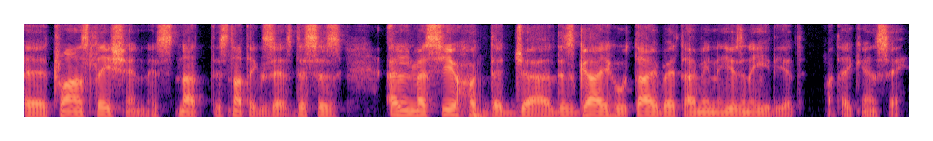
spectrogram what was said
uh, translation. It's not it's not exist. This is Al-Masih Dajjal this guy who type it I mean he's an idiot what I can say.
